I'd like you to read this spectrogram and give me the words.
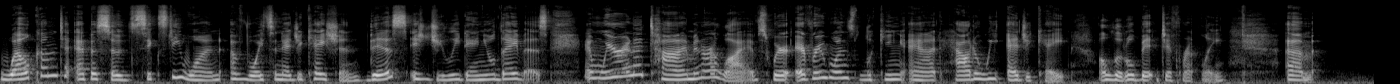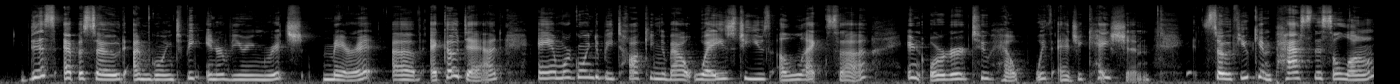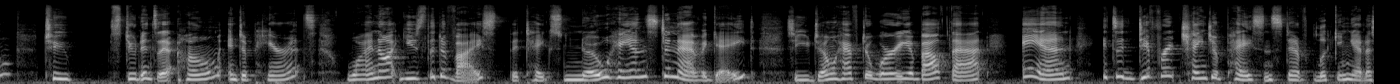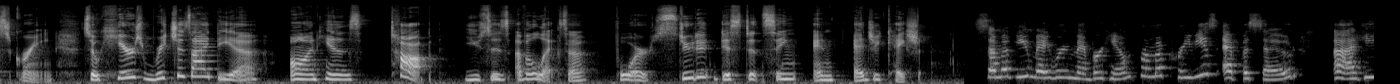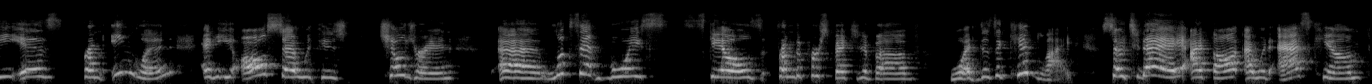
Welcome to episode 61 of Voice in Education. This is Julie Daniel Davis, and we're in a time in our lives where everyone's looking at how do we educate a little bit differently. Um, this episode, I'm going to be interviewing Rich Merritt of Echo Dad, and we're going to be talking about ways to use Alexa in order to help with education. So, if you can pass this along to students at home and to parents, why not use the device that takes no hands to navigate so you don't have to worry about that? And it's a different change of pace instead of looking at a screen. So here's Rich's idea on his top uses of Alexa for student distancing and education. Some of you may remember him from a previous episode. Uh, he is from England, and he also, with his children, uh, looks at voice skills from the perspective of what does a kid like. So today, I thought I would ask him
